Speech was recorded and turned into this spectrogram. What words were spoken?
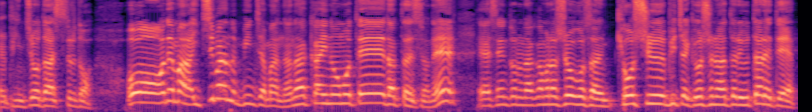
えー、ピンチを脱出すると。おで、まあ、一番のピンチは、まあ、7回の表だったですよね。えー、先頭の中村翔吾さん、強襲、ピッチャー強襲の当たり打たれて、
